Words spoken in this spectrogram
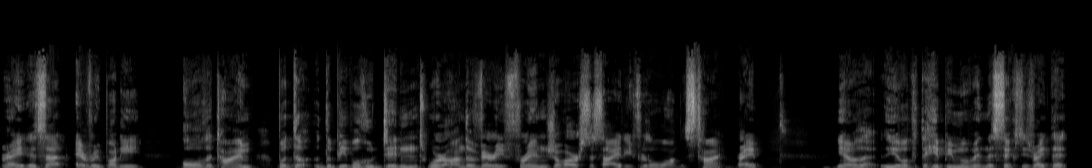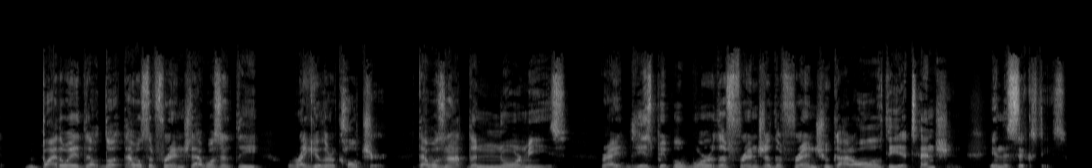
right? It's not everybody all the time, but the the people who didn't were on the very fringe of our society for the longest time, right? You know, the, you look at the hippie movement in the '60s, right? That, by the way, the, the, that was the fringe. That wasn't the regular culture. That was not the normies right? These people were the fringe of the fringe who got all of the attention in the 60s.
